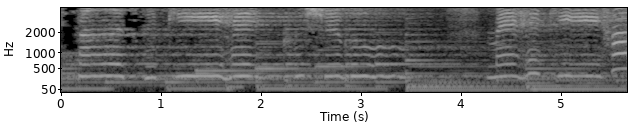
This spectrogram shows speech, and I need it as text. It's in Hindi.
एहसास की है खुशबू महकी हवा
